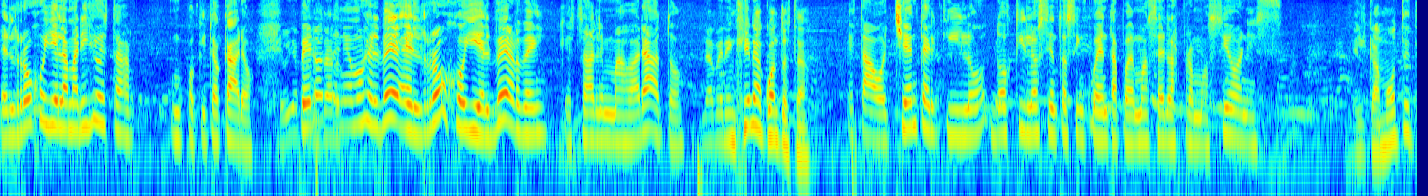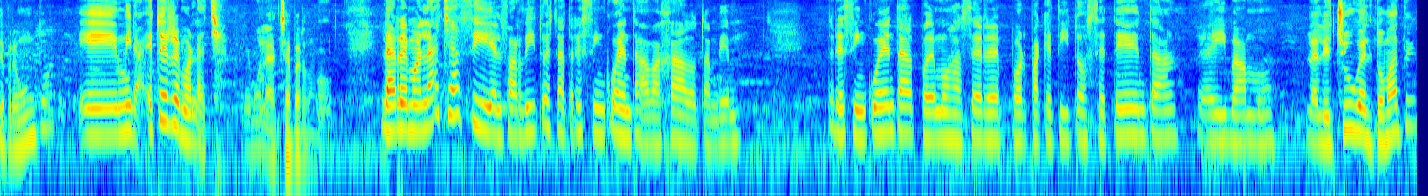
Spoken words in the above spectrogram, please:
El rojo y el amarillo está un poquito caro. Pero tenemos el, el rojo y el verde que salen más baratos. ¿La berenjena cuánto está? Está a 80 el kilo, 2 kilos 150 podemos hacer las promociones. ¿El camote, te pregunto? Eh, mira, esto es remolacha. Remolacha, perdón. La remolacha, sí, el fardito está a 3.50, ha bajado también. 3.50, podemos hacer eh, por paquetitos 70, ahí vamos. ¿La lechuga, el tomate?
